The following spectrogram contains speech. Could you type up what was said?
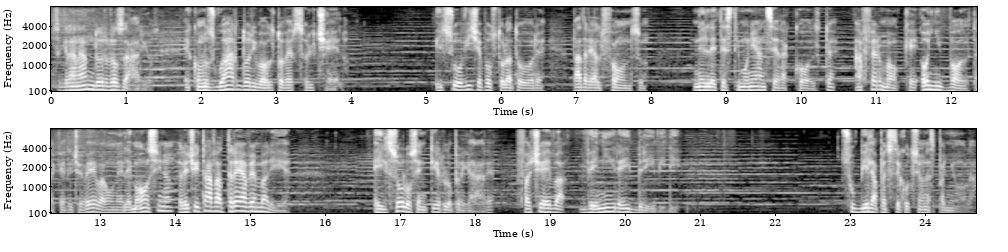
sgranando il rosario e con lo sguardo rivolto verso il cielo. Il suo vice postulatore, padre Alfonso, nelle testimonianze raccolte, affermò che ogni volta che riceveva un'elemosina recitava tre Ave Marie e il solo sentirlo pregare faceva venire i brividi. Subì la persecuzione spagnola,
